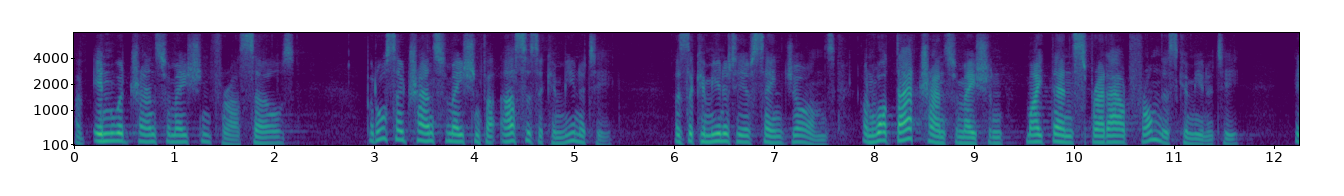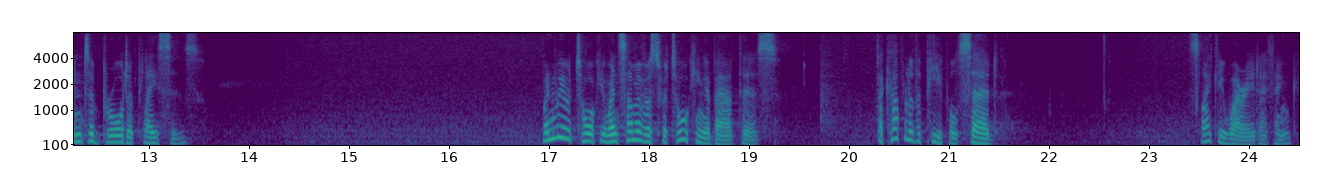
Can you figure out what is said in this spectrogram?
of inward transformation for ourselves, but also transformation for us as a community, as the community of St. John's, and what that transformation might then spread out from this community into broader places. When we were talking, when some of us were talking about this, a couple of the people said, slightly worried, I think,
